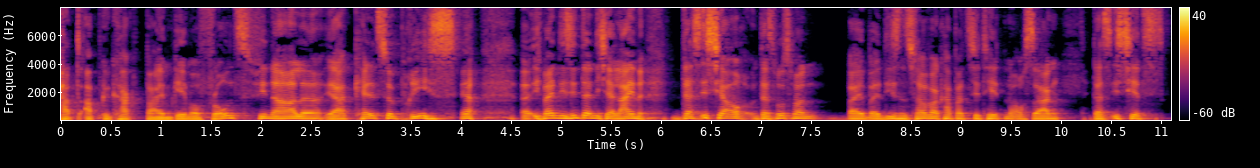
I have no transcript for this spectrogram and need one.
hat abgekackt beim Game of Thrones Finale, ja, Kel Surprise, ja. Äh, ich meine, die sind da nicht alleine. Das ist ja auch, das muss man bei, bei diesen Serverkapazitäten auch sagen, das ist jetzt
